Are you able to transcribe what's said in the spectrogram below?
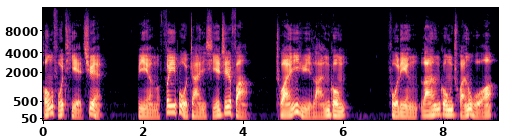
同服铁券，并飞步斩邪之法，传与兰公。复令兰公传我。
